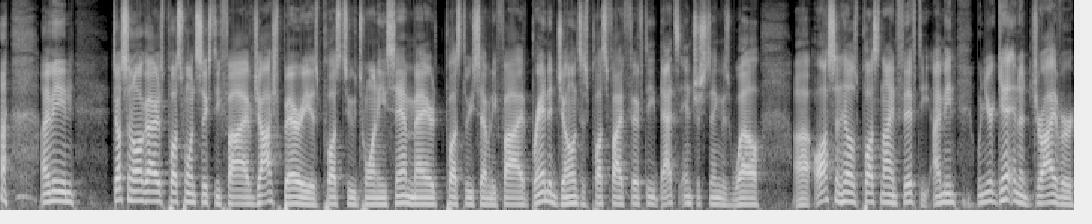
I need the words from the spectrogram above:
I mean, Justin Allgaier is plus 165. Josh Berry is plus 220. Sam Mayer plus 375. Brandon Jones is plus 550. That's interesting as well. Uh, Austin Hill's plus 950. I mean, when you're getting a driver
